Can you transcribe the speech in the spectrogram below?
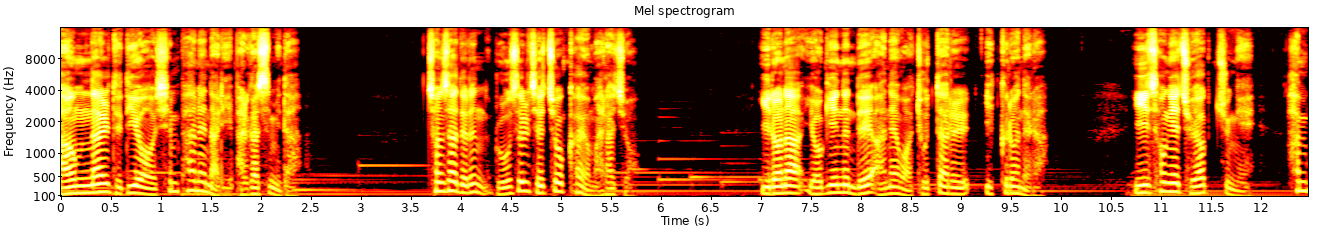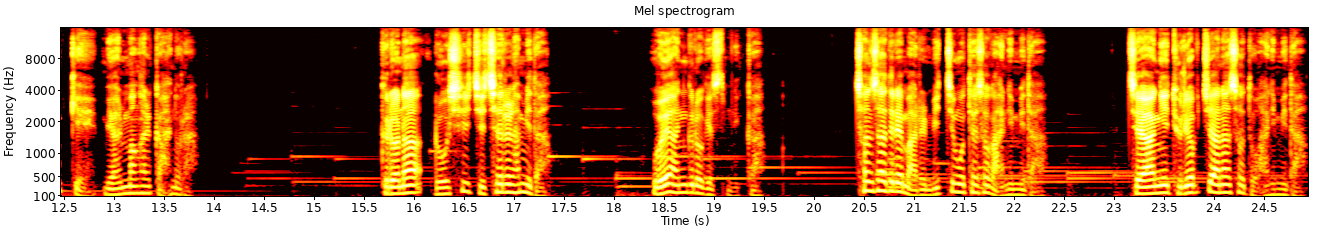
다음 날 드디어 심판의 날이 밝았습니다. 천사들은 롯을 재촉하여 말하죠. 일어나 여기 있는 내 아내와 두 딸을 이끌어내라. 이 성의 죄악 중에 함께 멸망할까 하노라. 그러나 롯이 지체를 합니다. 왜 안 그러겠습니까? 천사들의 말을 믿지 못해서가 아닙니다. 재앙이 두렵지 않아서도 아닙니다.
